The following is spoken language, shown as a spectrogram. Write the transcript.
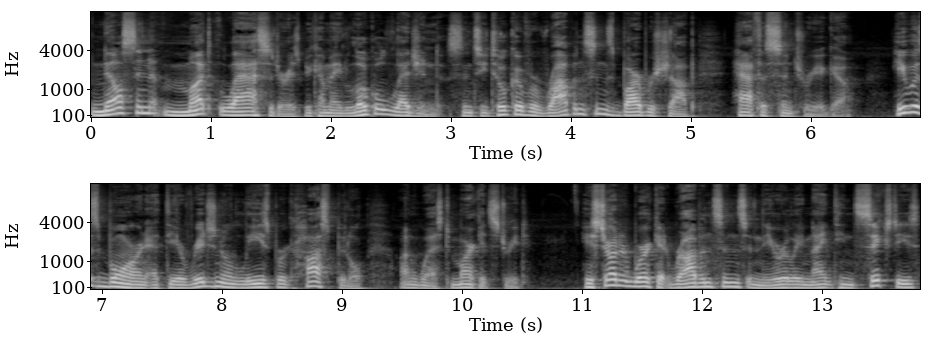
Nelson Mutt Lassiter has become a local legend since he took over Robinson's barbershop half a century ago. He was born at the original Leesburg Hospital on West Market Street. He started work at Robinson's in the early 1960s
